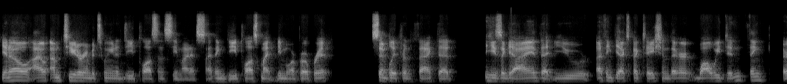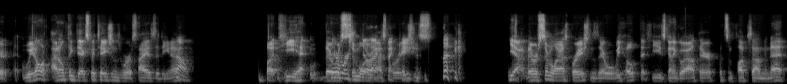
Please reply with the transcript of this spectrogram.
You know, I, I'm teetering between a D plus and a C minus. I think D plus might be more appropriate, simply for the fact that he's a guy that you. I think the expectation there, while we didn't think, or we don't, I don't think the expectations were as high as Zadina. No, but he there, there were were similar aspirations. Yeah, there were similar aspirations there where we hope that he's going to go out there, put some pucks on the net,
